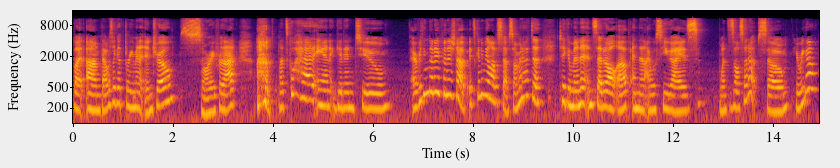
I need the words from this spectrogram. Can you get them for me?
But um, that was like a three minute intro. Sorry for that. Um, let's go ahead and get into everything that I finished up. It's gonna be a lot of stuff, so I'm gonna have to take a minute and set it all up, and then I will see you guys once it's all set up. So here we go.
